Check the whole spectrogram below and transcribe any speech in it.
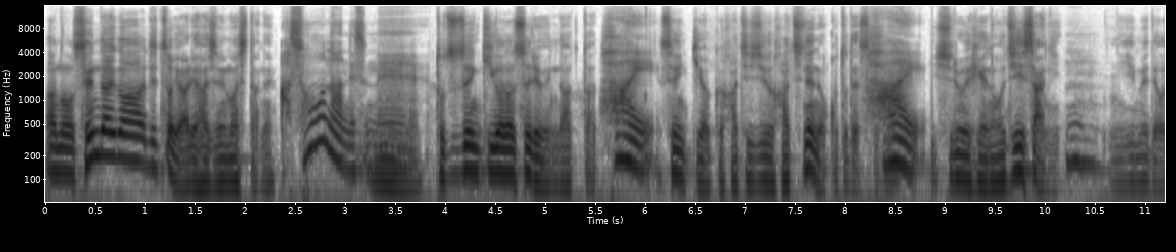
あの先代が実はやり始めましたね。あそうなんですね。うん突然気が出せるようになったはい。1988年のことですけど、はい。白い兵のおじいさんにうん。夢で教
